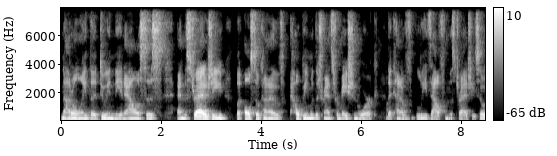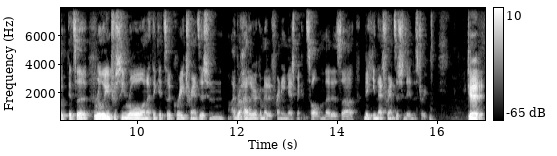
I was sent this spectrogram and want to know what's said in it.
not only the doing the analysis and the strategy, but also kind of helping with the transformation work that kind of leads out from the strategy. So it's a really interesting role, and I think it's a great transition. I'd highly recommend it for any management consultant that is uh, making that transition to industry. Good.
